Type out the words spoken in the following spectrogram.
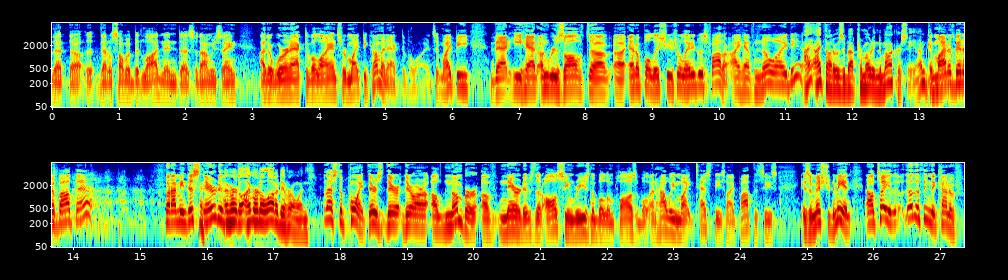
that, uh, that Osama bin Laden and uh, Saddam Hussein either were an active alliance or might become an active alliance. It might be that he had unresolved uh, uh Oedipal issues related to his father. I have no idea. I, I thought it was about promoting democracy. it might have been about that. But I mean, this narrative. I've heard. I've heard a lot of different ones. That's the point. There's there there are a number of narratives that all seem reasonable and plausible, and how we might test these hypotheses is a mystery to me. And, I'll tell you the, the, other thing that kind of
